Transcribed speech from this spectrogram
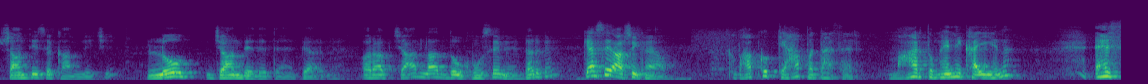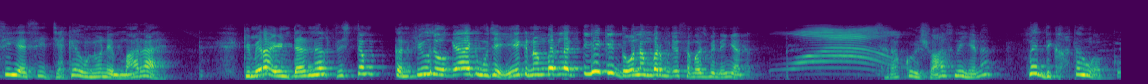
शांति से काम लीजिए। लोग जान दे देते हैं प्यार में और आप चार लाख दो घूसे में डर गए। कैसे आशिक हैं आप? अब आपको क्या पता सर? मार तो मैंने खाई है ना? ऐसी ऐसी जगह उन्होंने मारा है। कि मेरा इंटरनल सिस्टम कंफ्यूज हो गया है कि मुझे एक नंबर लगती है कि दो नंबर मुझे समझ में नहीं आता। सर आपको विश्वास नहीं है ना? मैं दिखाता हूँ आपको।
